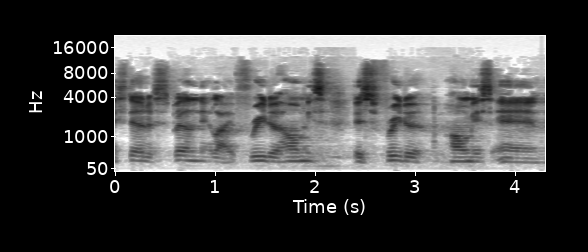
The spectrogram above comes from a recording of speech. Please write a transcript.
instead of spelling it like Frida homies. It's Frida homies, and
